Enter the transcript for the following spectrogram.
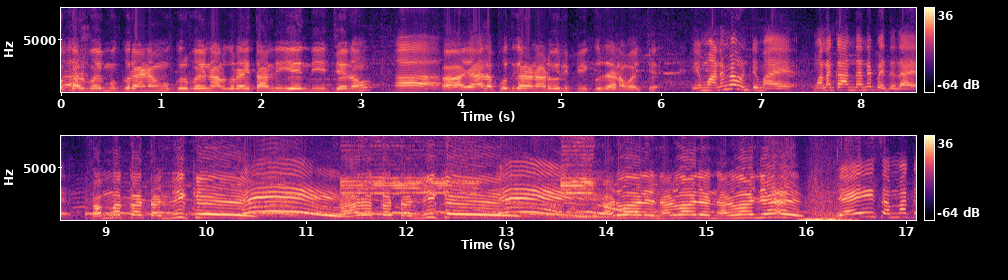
ఒకరు పోయి ముగ్గురు అయినా ముగ్గురు పోయి నలుగురు అవుతాను ఏంది జనం? ఏళ్ళ పొద్దుగల నడుగురి పీకురు రాన వచ్చే ఇక మనమే ఉంటే మా మన కాంతానే పెద్దదాయ. సమ్మక్క తల్లికి సారక్క తల్లికి నడవాలి నడవాలి నడవాలి. జై సమ్మక్క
